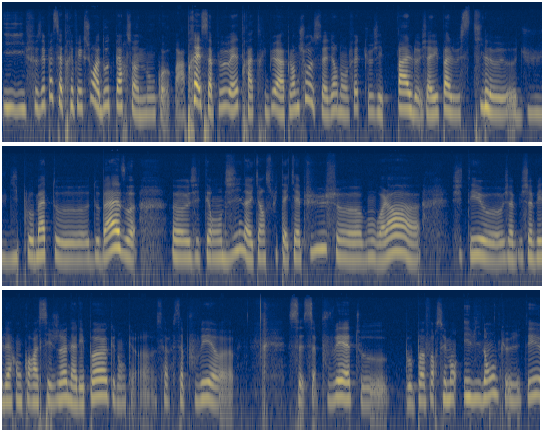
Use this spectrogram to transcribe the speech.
il, il faisait pas cette réflexion à d'autres personnes. Donc euh, après, ça peut être attribué à plein de choses, c'est-à-dire dans le fait que j'ai pas j'avais pas le style euh, du diplomate euh, de base. J'étais en jean avec un sweat à capuche. bon voilà, j'étais, j'avais, l'air encore assez jeune à l'époque, donc ça, ça pouvait, ça, pouvait être pas forcément évident que j'étais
